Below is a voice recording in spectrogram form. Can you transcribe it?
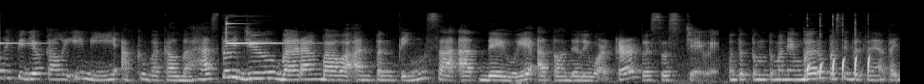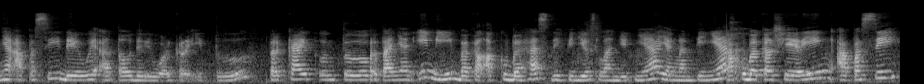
Spesial di video kali ini, aku bakal bahas 7 barang bawaan penting saat DW atau daily worker khusus cewek. Untuk teman-teman yang baru pasti bertanya-tanya apa sih DW atau daily worker itu? Terkait untuk pertanyaan ini, bakal aku bahas di video selanjutnya yang nantinya aku bakal sharing apa sih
